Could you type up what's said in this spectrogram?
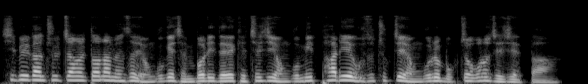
10일간 출장을 떠나면서 영국의 잼버리 대회 개최지 영구 및 파리의 우수축제 영구를 목적으로 제시했다.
